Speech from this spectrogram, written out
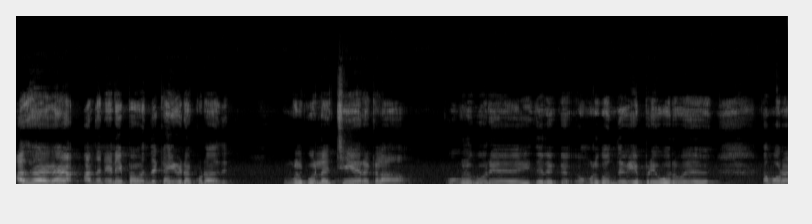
அதுக்காக அந்த நினைப்பை வந்து கைவிடக்கூடாது. உங்களுக்கு ஒரு லட்சியம் இருக்கலாம். உங்களுக்கு ஒரு இது இருக்குது உங்களுக்கு வந்து எப்படி ஒரு நம்ம ஒரு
